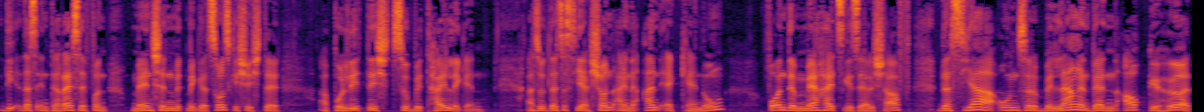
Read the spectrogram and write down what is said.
die, das Interesse von Menschen mit Migrationsgeschichte äh, politisch zu beteiligen. Also das ist ja schon eine Anerkennung von der Mehrheitsgesellschaft, dass ja, unsere Belangen werden auch gehört,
